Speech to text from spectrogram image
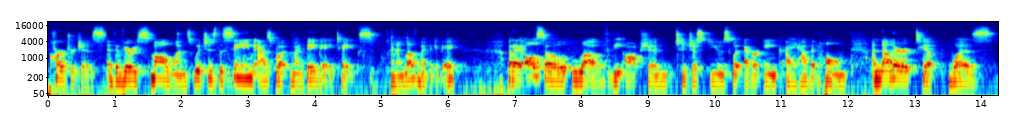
cartridges, the very small ones, which is the same as what my Bebe takes. And I love my Bebe. But I also love the option to just use whatever ink I have at home. Another tip was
